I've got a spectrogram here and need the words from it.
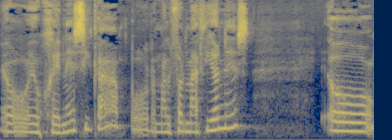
o eugenésica por malformaciones o,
